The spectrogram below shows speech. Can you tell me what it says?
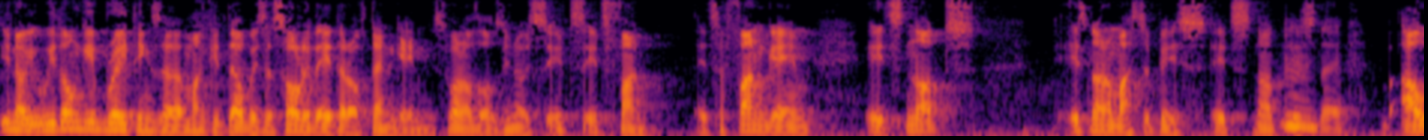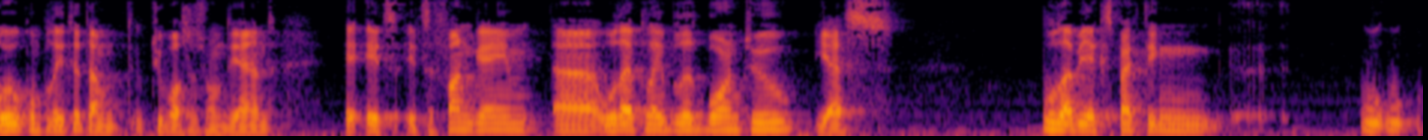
you know we don't give ratings a Monkey Tail, it's a solid eight out of ten game. It's one of those. You know, it's it's it's fun. It's a fun game. It's not it's not a masterpiece. It's not. It's, I will complete it. I'm two bosses from the end. it, it's it's a fun game. Uh, will I play Bloodborne 2? Yes. Will I be expecting? Uh, w- w-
